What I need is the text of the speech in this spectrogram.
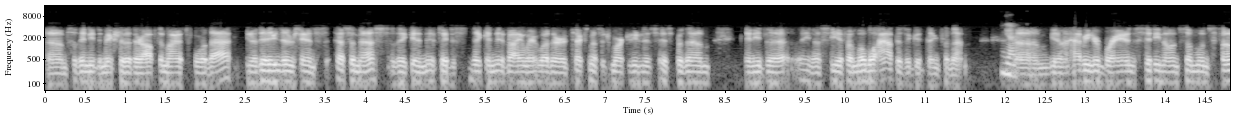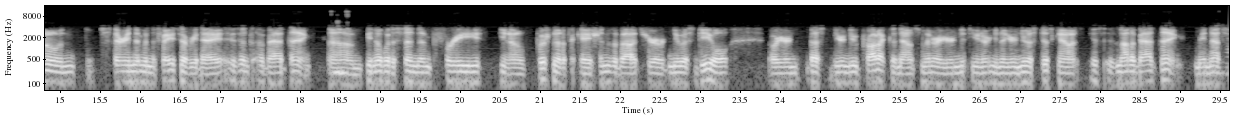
Um, so they need to make sure that they're optimized for that. You know, they need to understand SMS so they can, if they just, they can evaluate whether text message marketing is, is for them. They need to, you know, see if a mobile app is a good thing for them. Yep. Um, you know, having your brand sitting on someone's phone, staring them in the face every day isn't a bad thing. Um, being able to send them free, you know, push notifications about your newest deal or your best your new product announcement or your you know you know your newest discount is, is not a bad thing. I mean that's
